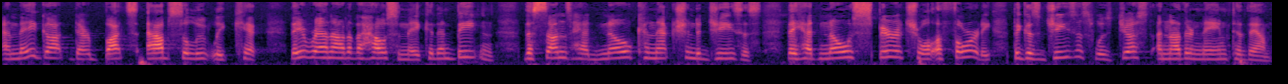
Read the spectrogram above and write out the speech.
and they got their butts absolutely kicked. They ran out of the house naked and beaten. The sons had no connection to Jesus. They had no spiritual authority because Jesus was just another name to them.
